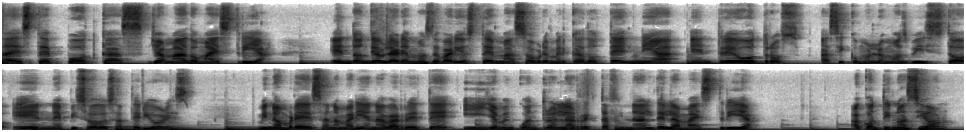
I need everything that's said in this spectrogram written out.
a este podcast llamado Maestría, en donde hablaremos de varios temas sobre mercadotecnia, entre otros, así como lo hemos visto en episodios anteriores. Mi nombre es Ana María Navarrete y ya me encuentro en la recta final de la maestría. A continuación,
